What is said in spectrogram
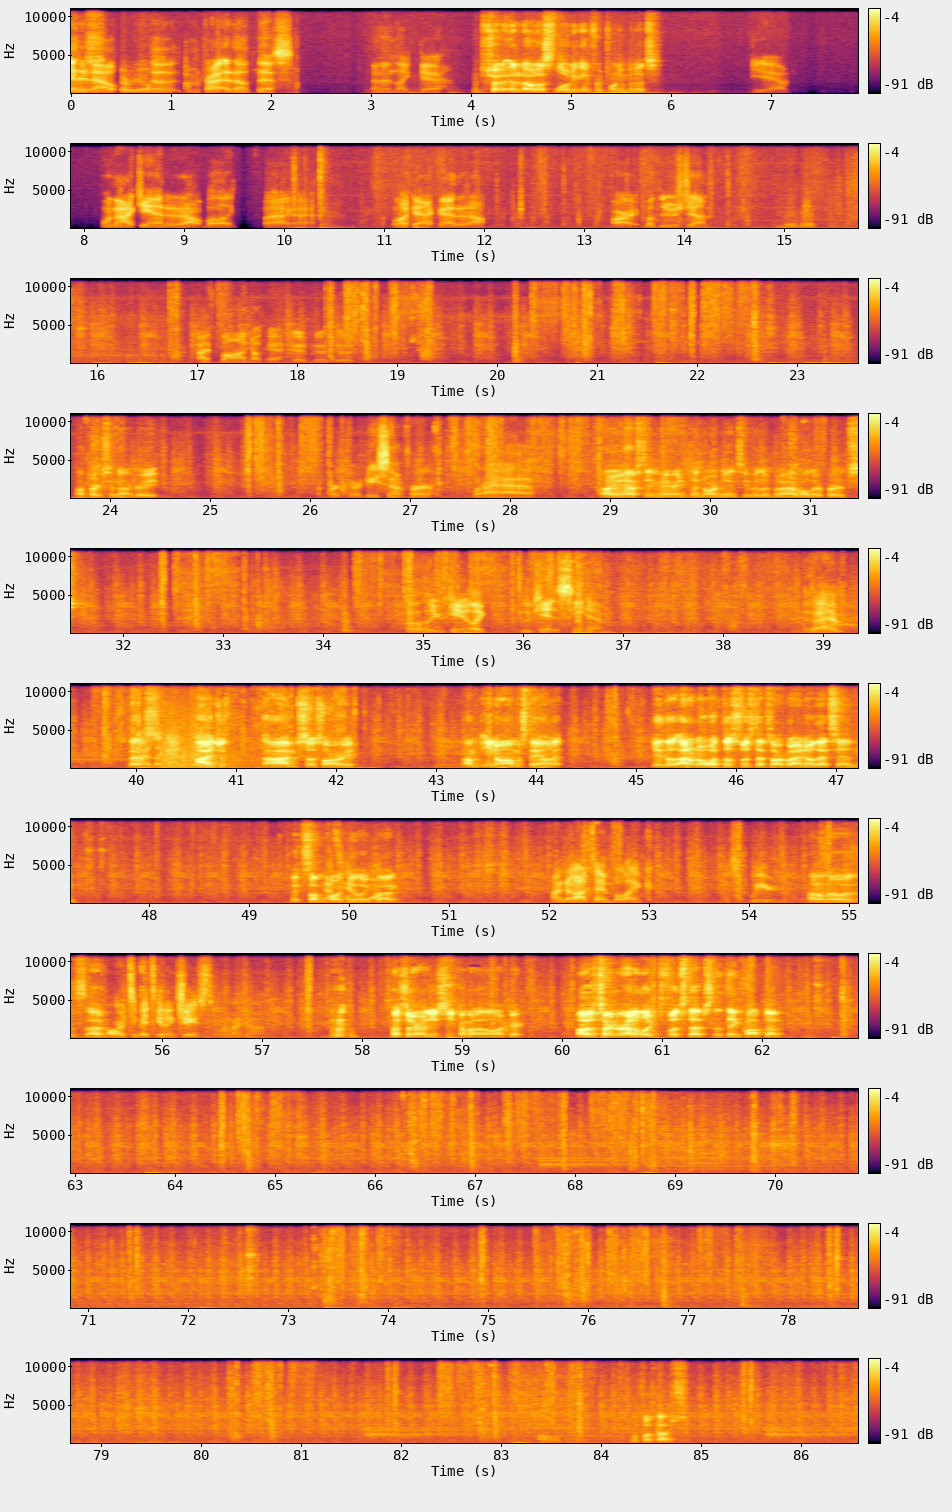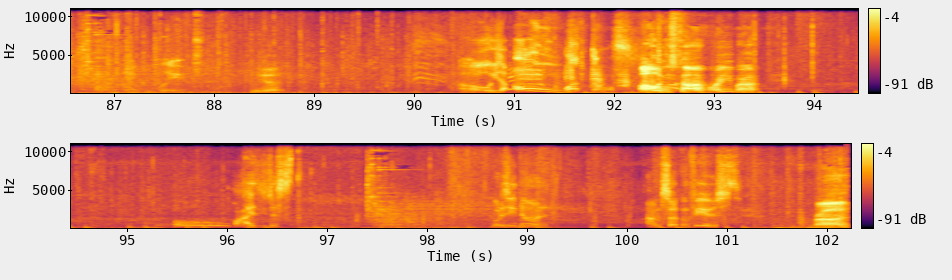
to edit out There we go. the. I'm gonna try to edit out this, and then like yeah, I'm trying to edit out us loading in for 20 minutes. yeah. Well, now I can't edit it out, but like, I, I, okay, I can edit it out. All right, about to do this gen. Mhm. I spawned. Okay, good, good, good. My perks are not great. The perks are decent for what I have. I don't even have Stephen Harrington nor Nancy Wheeler, but I have all their perks. Uh, you can't like, you can't see him. Is that him? That's. like, I'm- I just. I'm so sorry. Um, you know I'm gonna stay on it. Yeah, those, I don't know what those footsteps are, but I know that's him. It's something That's funky like walking. I know it's him, but like, it's weird. I don't know. It's, I've, Oh, our teammate's getting chased. What am I doing? I turned around, you see coming out of the locker. I was turned around to look at the footsteps, and the thing popped up. Oh, The footsteps? incomplete. Yeah. Oh, he's. Oh, what the? Oh, he's coming for you, bro. Oh, why is he just? What is he doing? I'm so confused. Run.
